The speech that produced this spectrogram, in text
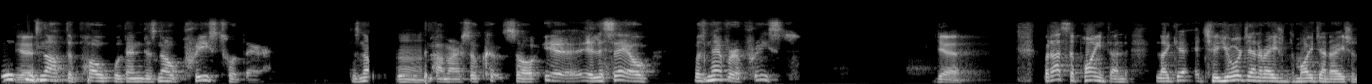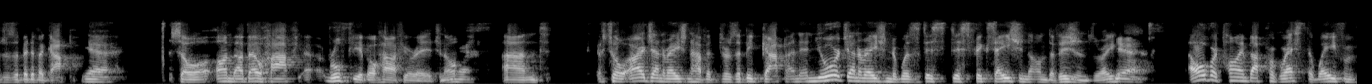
If Yeah. he's not the Pope, well, then there's no priesthood there. There's no Mm. Palmar. So, so uh, Eliseo was never a priest. yeah. But that's the point. And like uh, to your generation, to my generation, there's a bit of a gap. Yeah, So I'm about half, roughly about half your age, you know, Yeah. and so our generation have it. There's a big gap, and in your generation there was this this fixation on divisions, right? yeah, Over time, that progressed away from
